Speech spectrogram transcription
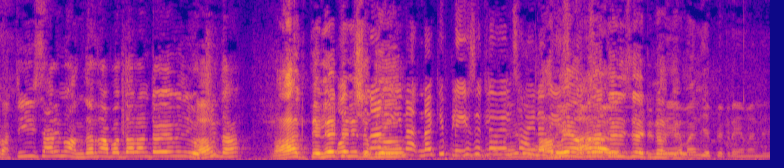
ప్రతిసారి నువ్వు అందరిని అబద్ధాలు అంటావు ఏమి వచ్చిందా? నాకు బ్రో. ఈ ప్లేస్ ఎట్లా తెలుసు? ఆయన ఆమె ఎవరో తెలిసేటి నాకు. ఏమైంది చెప్పి ఇక్కడ ఏమైంది?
